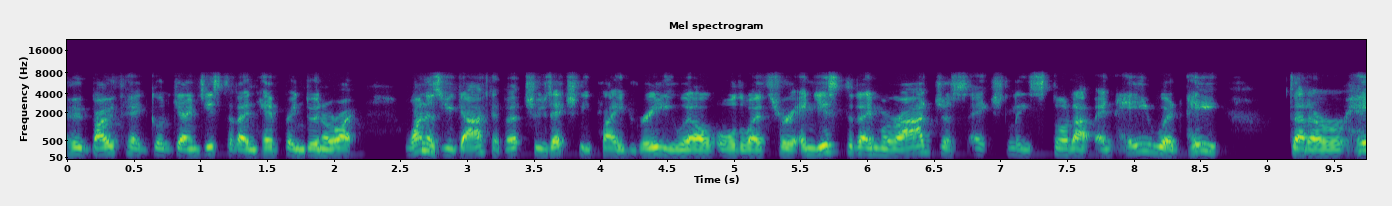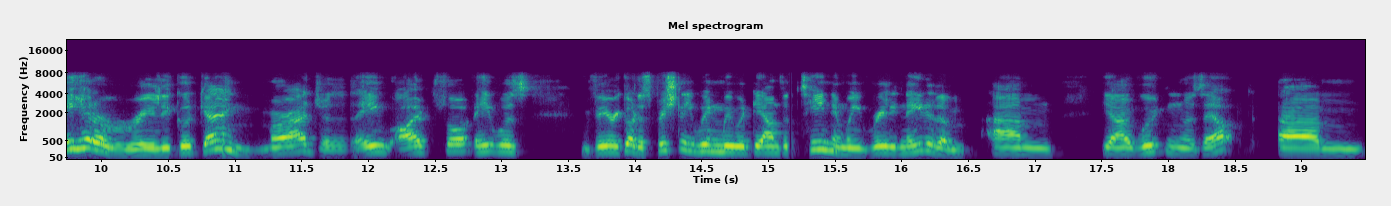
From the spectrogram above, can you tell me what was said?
who both had good games yesterday and have been doing all right. One is Ugarkovic, who's actually played really well all the way through. And yesterday, Mirages actually stood up, and he would he did a he had a really good game. Mirages, he I thought he was very good, especially when we were down to ten and we really needed him. Um, you know, Wootton was out. Um,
